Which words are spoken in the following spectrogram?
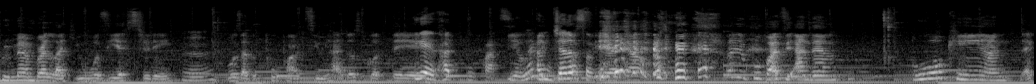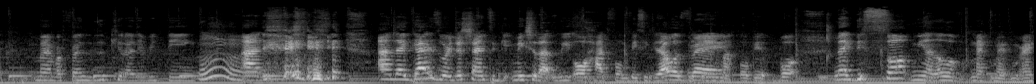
remember like it was yesterday. Hmm. was at the pool party. We had just got there. Yeah, had pool party. Yeah, I'm pool jealous of you right now. we had a pool party. And then walking and like my my friends look cute and everything. Mm. And and like guys were just trying to get, make sure that we all had fun. Basically, that was the Right. aim of it. But like they saw me and all of my, my, my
